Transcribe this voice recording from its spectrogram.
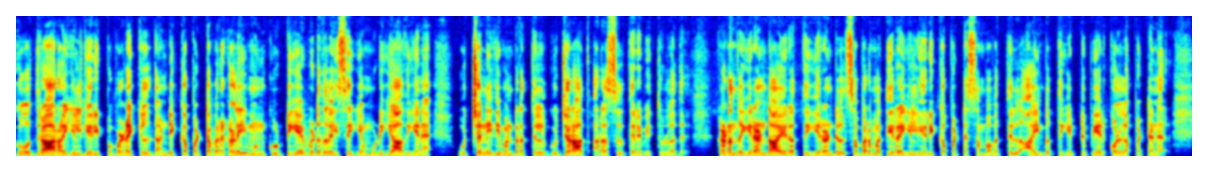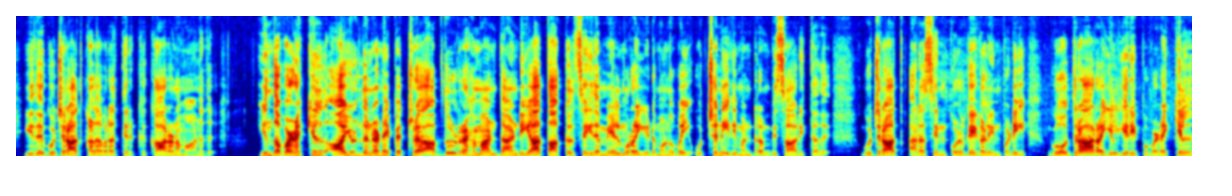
கோத்ரா ரயில் எரிப்பு வழக்கில் தண்டிக்கப்பட்டவர்களை முன்கூட்டியே விடுதலை செய்ய முடியாது என உச்சநீதிமன்றத்தில் குஜராத் அரசு தெரிவித்துள்ளது. கடந்த இரண்டாயிரத்து இரண்டில் சபர்மதி ரயில் எரிக்கப்பட்ட சம்பவத்தில் ஐம்பத்தி எட்டு பேர் கொல்லப்பட்டனர். இது குஜராத் கலவரத்திற்கு காரணமானது. இந்த வழக்கில் ஆயுள் தண்டனை பெற்ற அப்துல் ரஹ்மான் தாண்டியா தாக்கல் செய்த மேல்முறையீடு மனுவை உச்சநீதிமன்றம் விசாரித்தது. குஜராத் அரசின் கொள்கைகளின்படி கோத்ரா ரயில் எரிப்பு வழக்கில்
